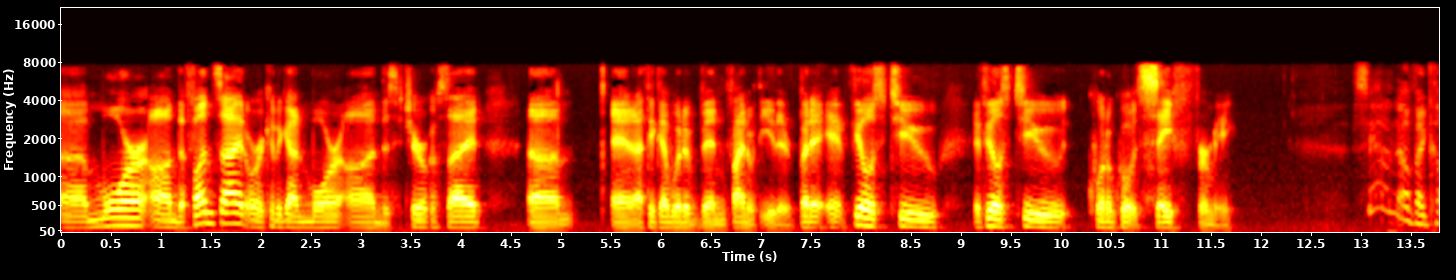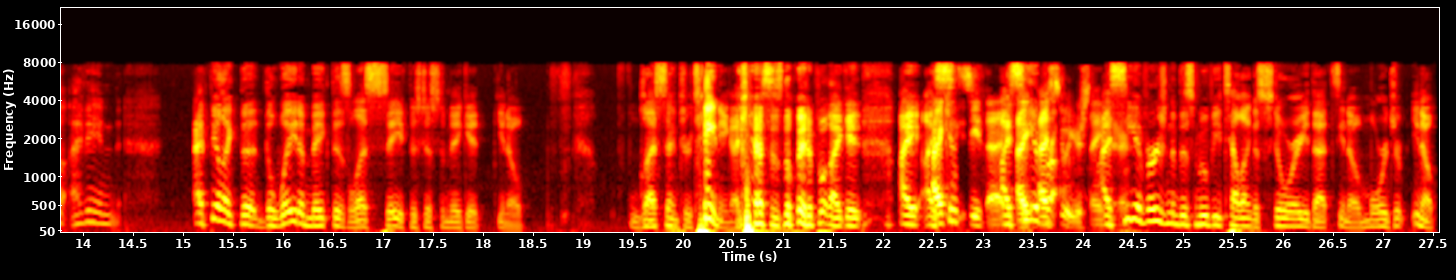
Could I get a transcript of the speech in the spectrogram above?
uh, more on the fun side or it could have gone more on the satirical side um, and I think I would have been fine with either but it, it feels too it feels too quote unquote safe for me See, I don't know if I. Call, I mean, I feel like the the way to make this less safe is just to make it, you know, less entertaining. I guess is the way to put like it. I I, I can see that. I see. I a ver- see what you're saying I there. see a version of this movie telling a story that's you know more you know.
